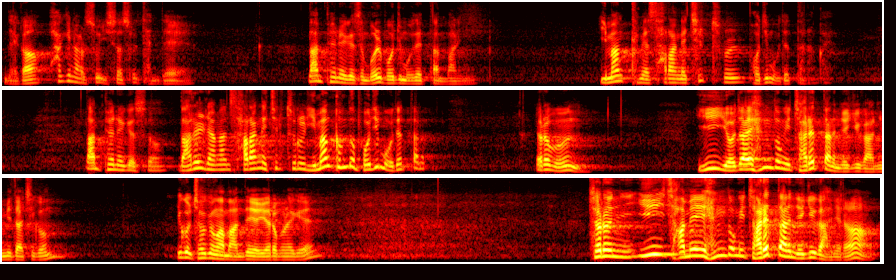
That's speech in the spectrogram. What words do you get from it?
내가 확인할 수 있었을 텐데 남편에게서 뭘 보지 못했단 말입니까? 이만큼의 사랑의 질투를 보지 못했다는 거예요. 남편에게서 나를 향한 사랑의 질투를 이만큼도 보지 못했다는 거예요. 여러분, 이 여자의 행동이 잘했다는 얘기가 아닙니다, 지금. 이걸 적용하면 안 돼요, 여러분에게. 저는 이 자매의 행동이 잘했다는 얘기가 아니라,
